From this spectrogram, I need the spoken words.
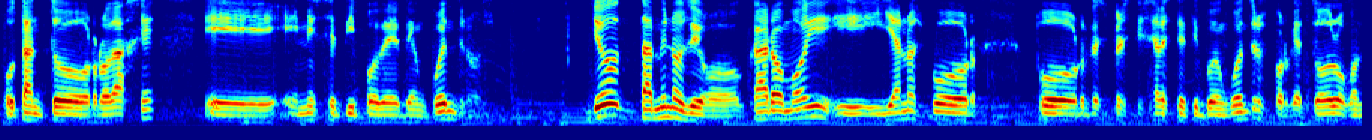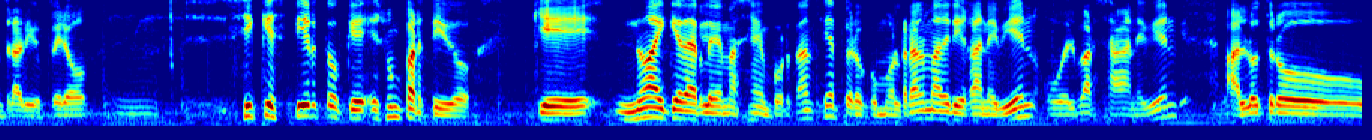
o tanto rodaje eh, en ese tipo de, encuentros. Yo también os digo, caro Moy, y ya no es por, por desprestigiar este tipo de encuentros, porque todo lo contrario, pero mm, sí que es cierto que es un partido que no hay que darle demasiada importancia, pero como el Real Madrid gane bien o el Barça gane bien, al otro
